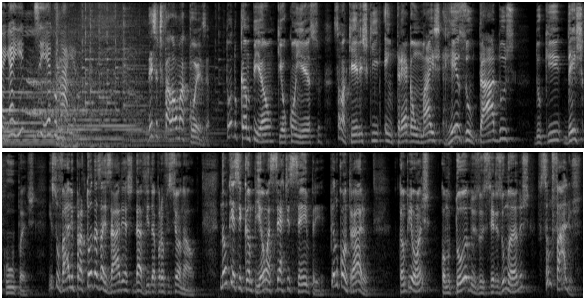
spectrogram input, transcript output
Vem aí, Diego Maia. Deixa eu te falar uma coisa. Todo campeão que eu conheço são aqueles que entregam mais resultados do que desculpas. Isso vale para todas as áreas da vida profissional. Não que esse campeão acerte sempre, pelo contrário, campeões, como todos os seres humanos, são falhos.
